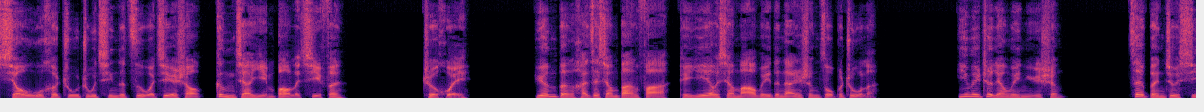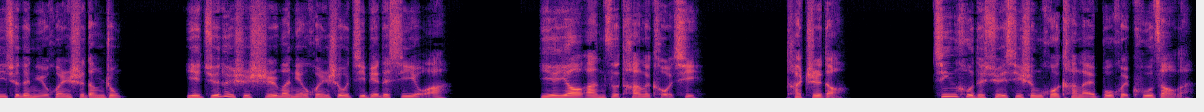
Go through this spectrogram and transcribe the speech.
小五和朱竹清的自我介绍更加引爆了气氛。这回，原本还在想办法给叶耀下马威的男生坐不住了，因为这两位女生，在本就稀缺的女魂师当中，也绝对是十万年魂兽级别的稀有啊！叶耀暗自叹了口气，他知道，今后的学习生活看来不会枯燥了。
